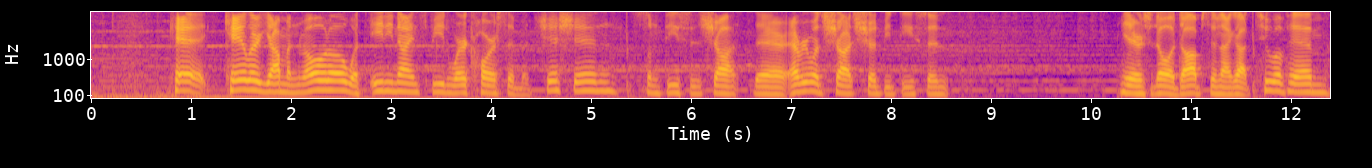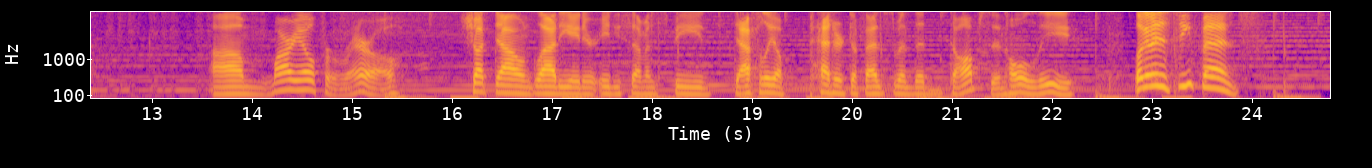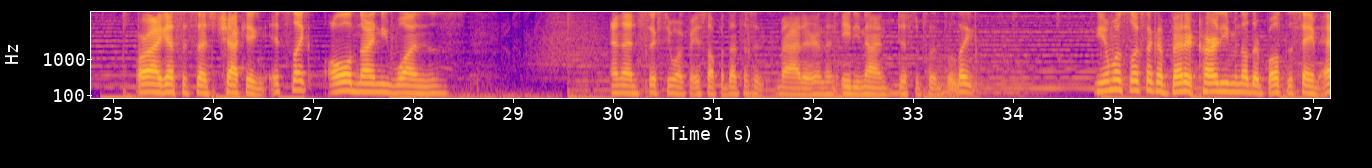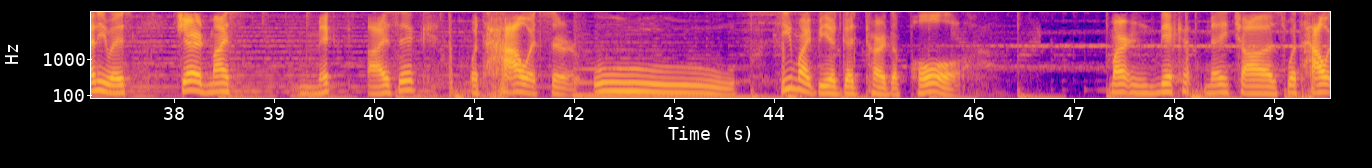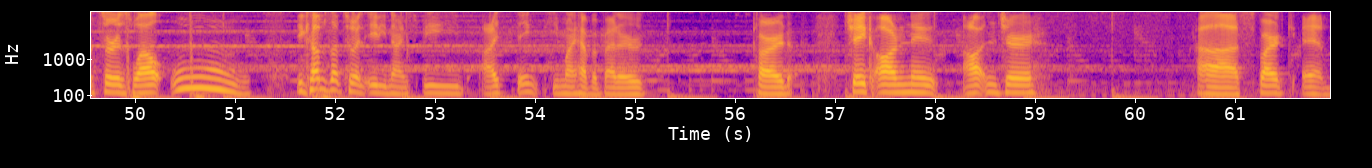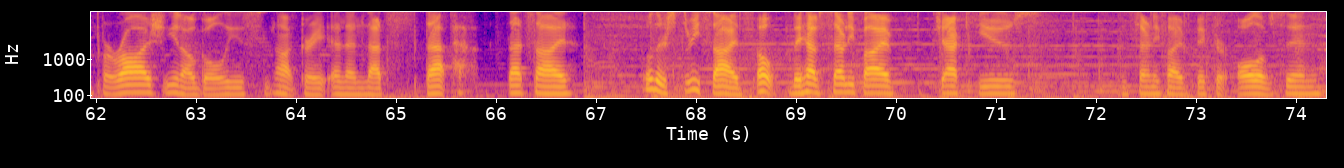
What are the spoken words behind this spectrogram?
K Kailer Yamamoto with 89 speed, Workhorse and Magician. Some decent shot there. Everyone's shot should be decent. Here's Noah Dobson. I got two of him. Um, Mario Ferraro. Shut down Gladiator, 87 speed. Definitely a better defenseman than Dobson. Holy. Look at his defense. Or I guess it says checking. It's like all 91s. And then 61 face off, but that doesn't matter. And then 89 discipline. But like, he almost looks like a better card even though they're both the same. Anyways, Jared Mice Mick Isaac with Howitzer. Ooh, he might be a good card to pull. Martin Nick Necas with Howitzer as well. Ooh, he comes up to an 89 speed. I think he might have a better card. Jake Oettinger, uh, Spark and Barrage. You know, goalies, not great. And then that's that that side. Oh, there's three sides. Oh, they have 75 Jack Hughes and 75 Victor Olofsson.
